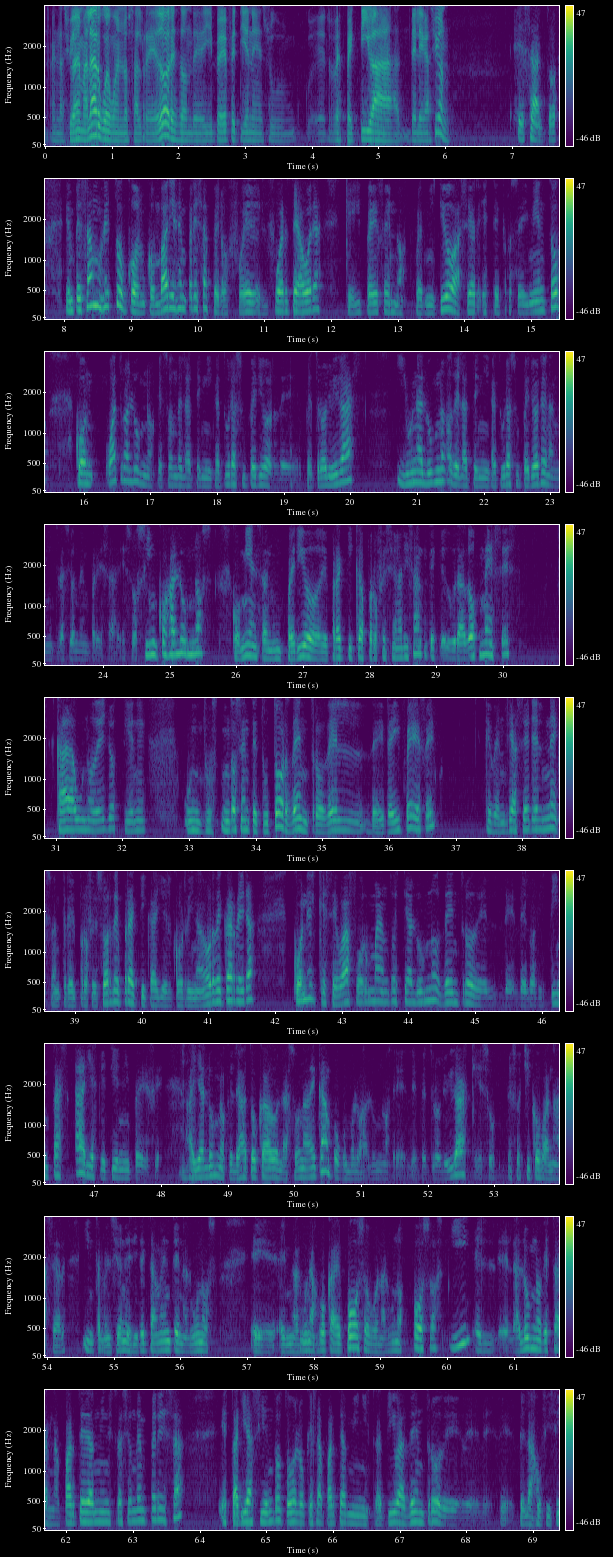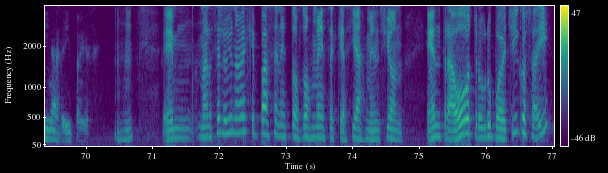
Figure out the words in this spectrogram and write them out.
en, la ciudad de Malargüe o en los alrededores donde IPF tiene su eh, respectiva delegación. Exacto. Empezamos esto con, con varias empresas, pero fue el fuerte ahora que IPF nos permitió hacer este procedimiento con cuatro alumnos que son de la Tecnicatura Superior de Petróleo y Gas y un alumno de la Tecnicatura Superior en Administración de Empresas. Esos cinco alumnos comienzan un periodo de práctica profesionalizante que dura dos meses. Cada uno de ellos tiene un, docente tutor dentro del, de, de IPF que vendría a ser el nexo entre el profesor de práctica y el coordinador de carrera con el que se va formando este alumno dentro de, las distintas áreas que tiene IPF. Hay alumnos que les ha tocado la zona de campo, como los alumnos de, petróleo y gas, que esos chicos van a hacer intervenciones directamente en algunos eh, en algunas bocas de pozo o en algunos pozos, y el, alumno que está en la parte de administración de empresa estaría haciendo todo lo que es la parte administrativa dentro de, las oficinas de IPF. Em, Marcelo, y una vez que pasen estos dos meses que hacías mención, ¿entra otro grupo de chicos ahí?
